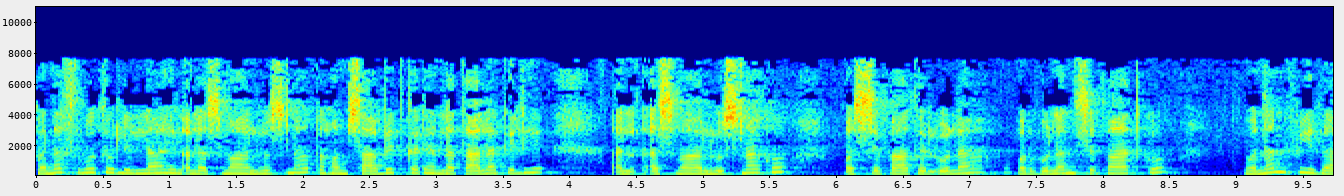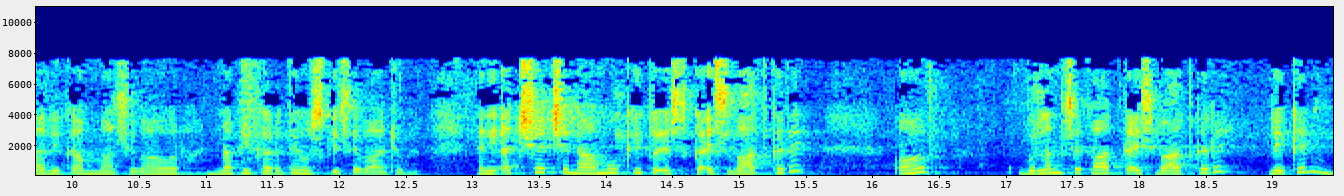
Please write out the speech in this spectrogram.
فنثبت للہ الاسماء الحسنى تو ہم ثابت کریں اللہ تعالیٰ کے لیے الاسماء الحسنہ کو و صفات الا اور بلند صفات کو۔ وہ ننفی دال کا اما سوا، اور نفی کر دیں اس کی سوا جو ہے۔ یعنی اچھے اچھے ناموں کی تو اس کا اس بات کرے اور بلند صفات کا اس بات کرے لیکن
